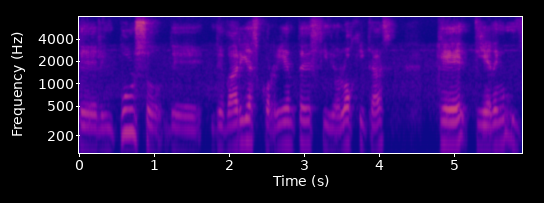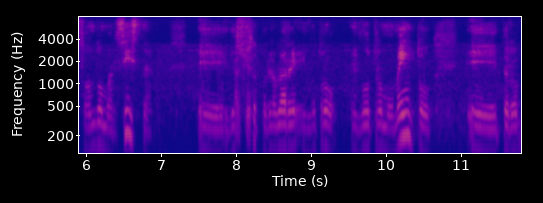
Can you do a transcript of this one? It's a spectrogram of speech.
del impulso de, de varias corrientes ideológicas que tienen un fondo marxista. Eh, de eso se podría hablar en otro, en otro momento, eh, pero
